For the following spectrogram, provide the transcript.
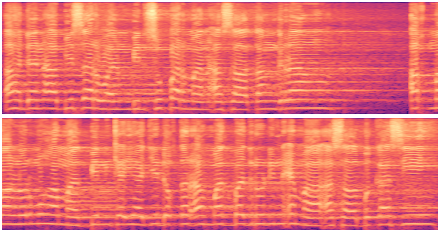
Ahdan Abi Sarwan bin Suparman asal Tangerang. Akmal Nur Muhammad bin Kiai Haji Dr. Ahmad Badrudin MA asal Bekasi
